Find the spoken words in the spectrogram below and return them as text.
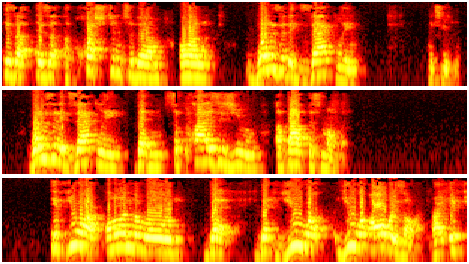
is a, is a, a question to them on what is it exactly, excuse me, what is it exactly that surprises you about this moment? If you are on the road that that you were you were always on, right? If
